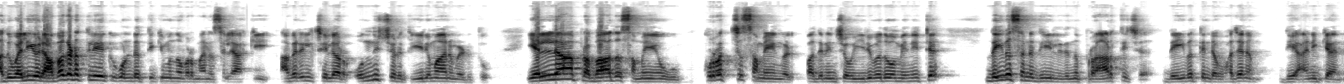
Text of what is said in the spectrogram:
അത് വലിയൊരു അപകടത്തിലേക്ക് കൊണ്ടെത്തിക്കുമെന്ന് അവർ മനസ്സിലാക്കി അവരിൽ ചിലർ ഒന്നിച്ചൊരു തീരുമാനമെടുത്തു. എല്ലാ പ്രഭാത സമയവും കുറച്ച് സമയങ്ങൾ പതിനഞ്ചോ ഇരുപതോ മിനിറ്റ് ദൈവസന്നിധിയിൽ ഇരുന്ന് പ്രാർത്ഥിച്ച് ദൈവത്തിന്റെ വചനം ധ്യാനിക്കാൻ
